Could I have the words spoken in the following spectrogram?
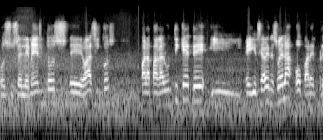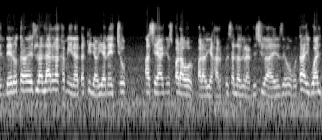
o sus elementos eh, básicos para pagar un tiquete y, e irse a Venezuela o para emprender otra vez la larga caminata que ya habían hecho hace años para, para viajar pues a las grandes ciudades de Bogotá. Igual.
